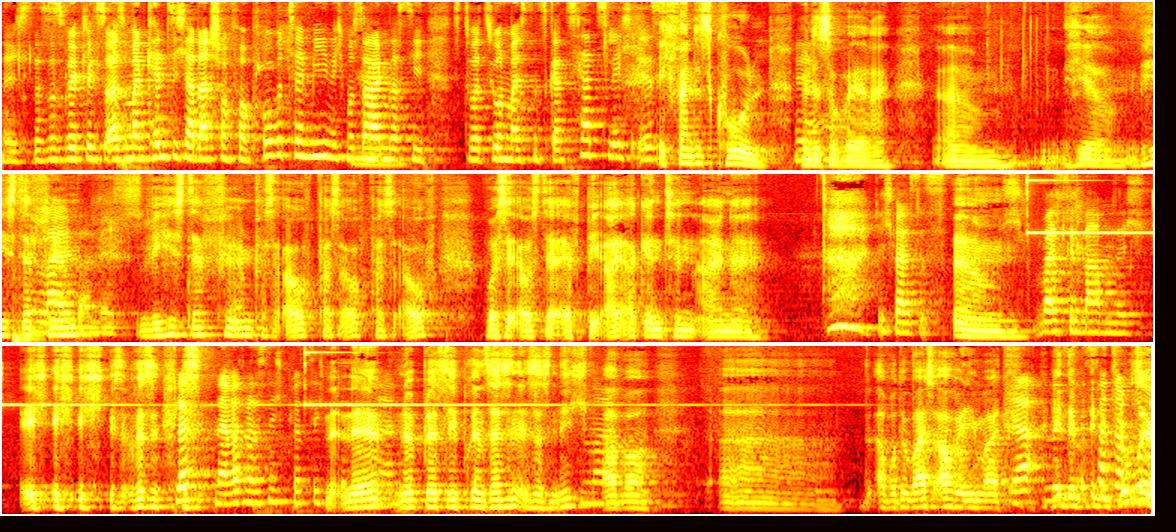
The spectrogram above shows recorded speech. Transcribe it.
nicht. Das ist wirklich so. Also man kennt sich ja dann schon vom Probetermin. Ich muss sagen, dass die Situation meistens ganz herzlich ist. Mhm. ich fände es cool, wenn Ja. das so wäre. Ähm, hier, wie hieß der Leider Film? nicht. Wie hieß der Film? Pass auf, pass auf, pass auf, wo sie aus der FBI-Agentin eine, Ich weiß es. ähm, Ich weiß den Namen nicht. ich, ich, ich, du, das, Plötzlich, nein, warte mal, das ist nicht plötzlich. Ne, plötzlich, ne, nein. ne, plötzlich Prinzessin ist es nicht, Nein. aber, äh, aber du weißt auch, wenn ich mal Ja, in dem, in dem Flugzeug.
